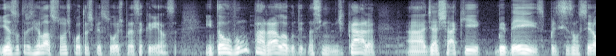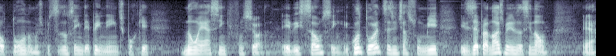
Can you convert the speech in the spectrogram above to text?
e as outras relações com outras pessoas para essa criança. Então, vamos parar logo de, assim de cara ah, de achar que bebês precisam ser autônomos, precisam ser independentes, porque não é assim que funciona. Eles são sim. E quanto antes a gente assumir e dizer para nós mesmos assim, não, é,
